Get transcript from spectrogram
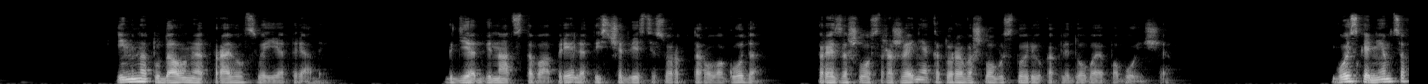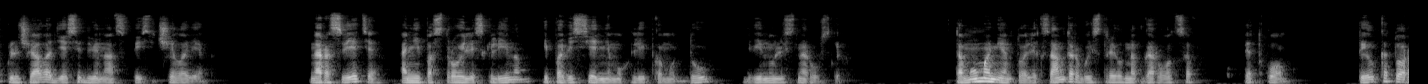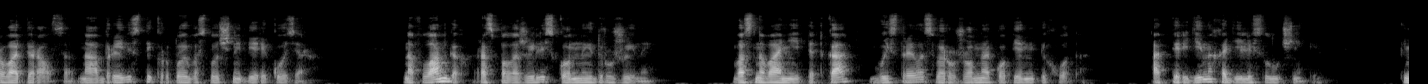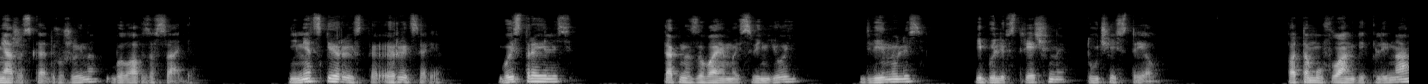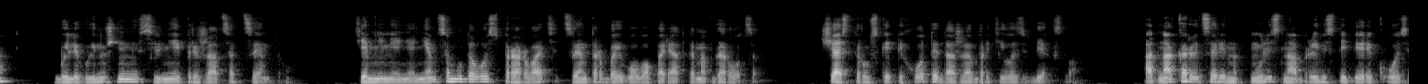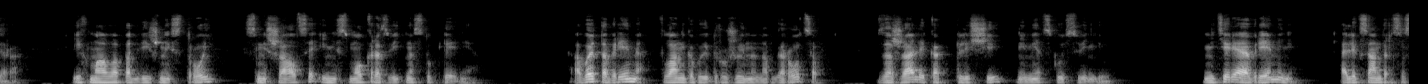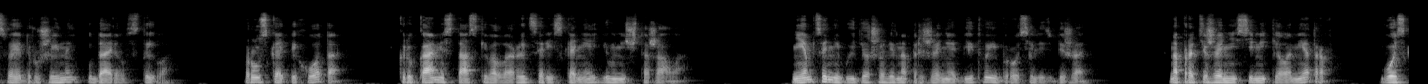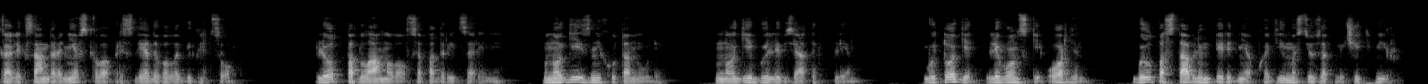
Именно туда он и отправил свои отряды. Где 12 апреля 1242 года произошло сражение, которое вошло в историю как ледовое побоище. Войско немцев включало 10-12 тысяч человек. На рассвете они построились клином и по весеннему хлипкому льду двинулись на русских. К тому моменту Александр выстроил новгородцев пятком – тыл которого опирался на обрывистый крутой восточный берег озера. На флангах расположились конные дружины. В основании пятка выстроилась вооруженная копьями пехота, а впереди находились лучники. Княжеская дружина была в засаде. Немецкие рыцари выстроились так называемой свиньей, двинулись и были встречены тучей стрел. Потому фланги клина были вынуждены сильнее прижаться к центру. Тем не менее, немцам удалось прорвать центр боевого порядка новгородцев. Часть русской пехоты даже обратилась в бегство. Однако рыцари наткнулись на обрывистый берег озера. Их малоподвижный строй смешался и не смог развить наступление. А в это время фланговые дружины новгородцев зажали как клещи немецкую свинью. Не теряя времени, Александр со своей дружиной ударил с тыла. Русская пехота крюками стаскивала рыцарей с коней и уничтожала. Немцы не выдержали напряжения битвы и бросились бежать. На протяжении 7 километров войско Александра Невского преследовало беглецов. Лед подламывался под рыцарями. Многие из них утонули. Многие были взяты в плен. В итоге Ливонский орден был поставлен перед необходимостью заключить мир,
